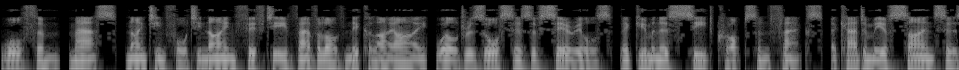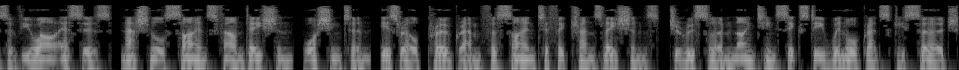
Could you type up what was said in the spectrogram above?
Waltham, Mass., 1949-50 Vavilov Nikolai I, World Resources of Cereals, Leguminous Seed Crops and Flax, Academy of Sciences of URSs, National Science Foundation, Washington, Israel Program for Scientific Translations, Jerusalem 1960 Winogradsky Serge,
